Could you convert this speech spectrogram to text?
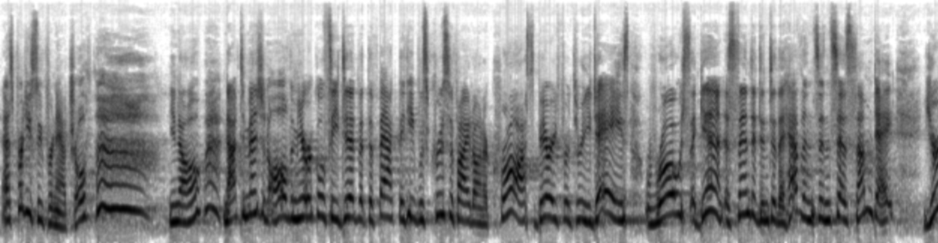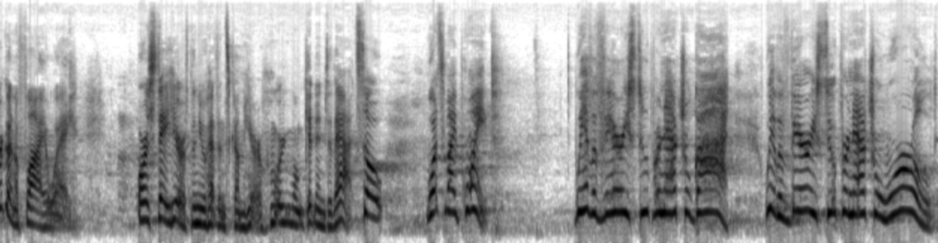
that's pretty supernatural. you know, not to mention all the miracles he did, but the fact that he was crucified on a cross, buried for three days, rose again, ascended into the heavens, and says, Someday you're going to fly away or stay here if the new heavens come here. We won't get into that. So, what's my point? We have a very supernatural God. We have a very supernatural world.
